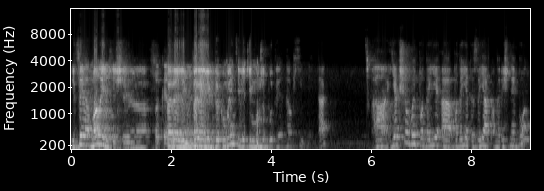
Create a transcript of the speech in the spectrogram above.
і це маленький ще е, перелік, перелік документів, які може бути необхідний. Так? Якщо ви подає, подаєте заявку на річний бонд,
